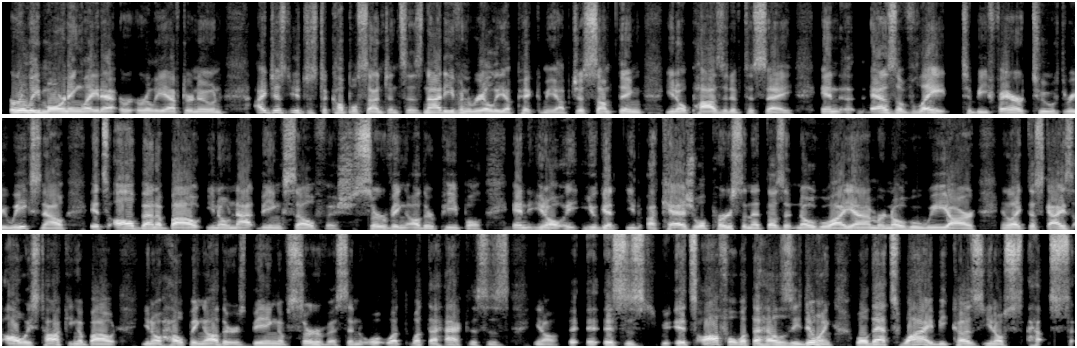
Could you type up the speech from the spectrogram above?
early morning, late a- or early afternoon, I just you just a couple sentences, not even really a pick me up, just something you know positive to say. And uh, as of late, to be fair, two three weeks now, it's all been about you know not being selfish, serving other people, and you know you get you know, a casual person that doesn't know who I am or know who we are, and like this guy's always talking about you know helping others, being of service, and wh- what what the heck this is you know it- it- this is it's awful. What the hell is he doing? Well, that's why because you know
